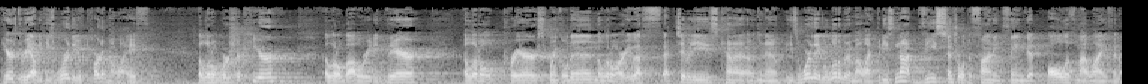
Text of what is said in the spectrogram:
here's the reality He's worthy of part of my life a little worship here, a little Bible reading there, a little prayer sprinkled in, a little RUF activities, kind of, you know, he's worthy of a little bit of my life, but he's not the central defining thing that all of my life and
